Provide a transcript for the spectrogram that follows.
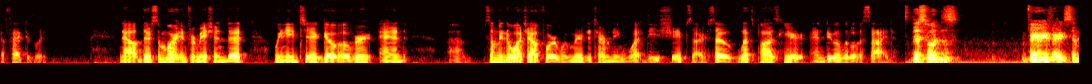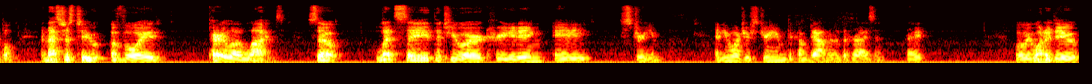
effectively. Now, there's some more information that we need to go over and um, something to watch out for when we're determining what these shapes are. So let's pause here and do a little aside. This one's very, very simple, and that's just to avoid parallel lines. So let's say that you are creating a stream and you want your stream to come down over the horizon, right? What we want to do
